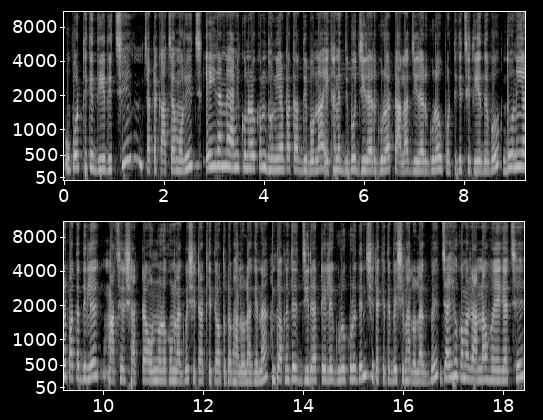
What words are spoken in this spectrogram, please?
উপর থেকে দিয়ে দিচ্ছি চারটা কাঁচা মরিচ এই রান্নায় আমি কোনো রকম ধনিয়ার পাতা দিব না। এখানে দিব জিরার গুঁড়া, টালা জিরার গুঁড়া উপর থেকে ছিটিয়ে দেব। ধনিয়ার পাতা দিলে মাছের স্বাদটা অন্যরকম লাগবে, সেটা খেতে অতটা ভালো লাগে না। কিন্তু আপনি যদি জিরা তেলে গুঁড়ো করে দেন, সেটা খেতে বেশি ভালো লাগবে। যাই হোক, আমার রান্না হয়ে গেছে।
